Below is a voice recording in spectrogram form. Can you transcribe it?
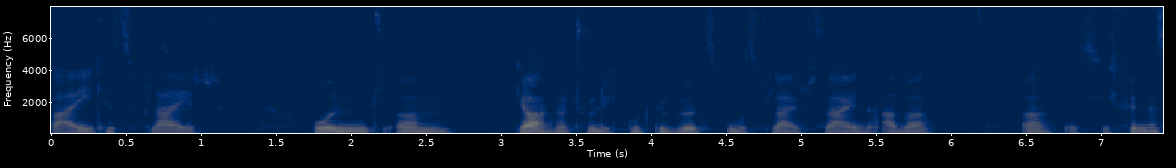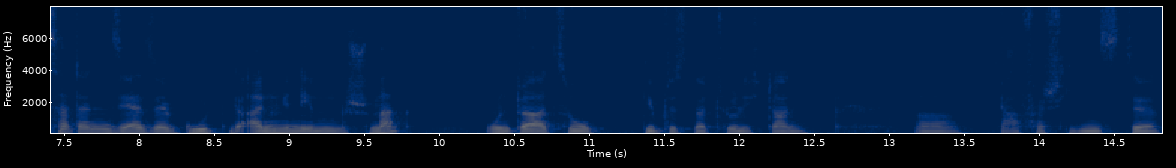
weiches Fleisch und ähm, ja, natürlich gut gewürzt muss Fleisch sein, aber äh, ich, ich finde, es hat einen sehr, sehr guten, angenehmen Geschmack und dazu gibt es natürlich dann äh, ja, verschiedenste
